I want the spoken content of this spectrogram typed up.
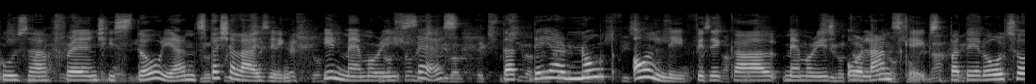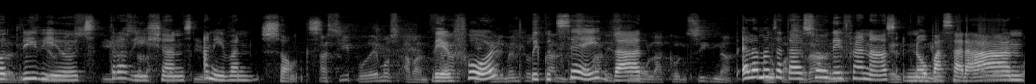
who's a French historian specializing in memory, says that they are not only physical memories or landscapes, but they're also tributes, traditions, and even songs. Therefore, we could say that elements that are so different as No Pasarán,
